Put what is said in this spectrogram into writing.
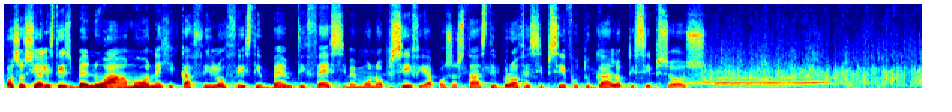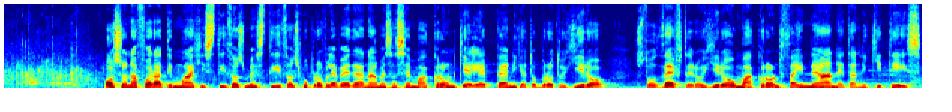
Ο σοσιαλιστής Μπενουά Αμών έχει καθυλωθεί στην πέμπτη θέση με μονοψήφια ποσοστά στην πρόθεση ψήφου του Γκάλοπ της Ήψος. Όσον αφορά τη μάχη στήθος με στήθος που προβλέπεται ανάμεσα σε Μακρόν και Λεπέν για τον πρώτο γύρο, στο δεύτερο γύρο ο Μακρόν θα είναι άνετα νικητής,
